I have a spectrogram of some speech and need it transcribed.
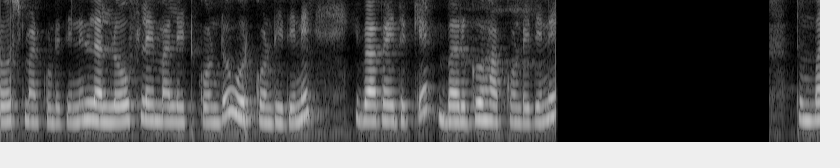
ರೋಸ್ಟ್ ಮಾಡ್ಕೊಂಡಿದ್ದೀನಿ. ಇಲ್ಲ ಲೋ ಫ್ಲೇಮಲ್ಲಿ ಇಟ್ಕೊಂಡು ಹುರ್ಕೊಂಡಿದ್ದೀನಿ. ಇವಾಗ ಇದಕ್ಕೆ ಬರ್ಗು ಹಾಕ್ಕೊಂಡಿದ್ದೀನಿ ತುಂಬಾ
